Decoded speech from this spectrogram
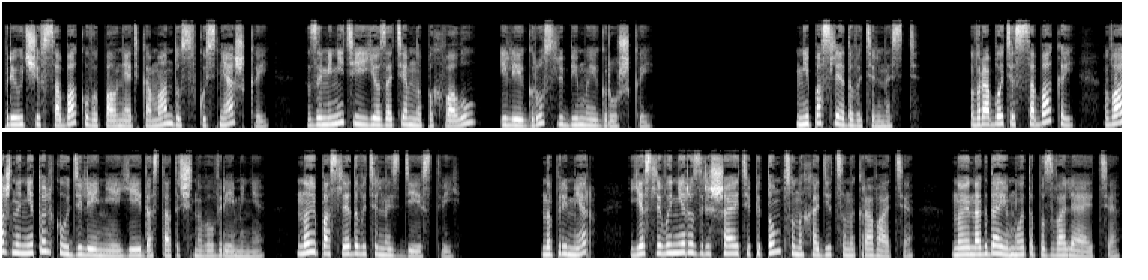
приучив собаку выполнять команду с вкусняшкой, замените ее затем на похвалу или игру с любимой игрушкой. Непоследовательность. В работе с собакой важно не только уделение ей достаточного времени, но и последовательность действий. Например, если вы не разрешаете питомцу находиться на кровати, но иногда ему это позволяете,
